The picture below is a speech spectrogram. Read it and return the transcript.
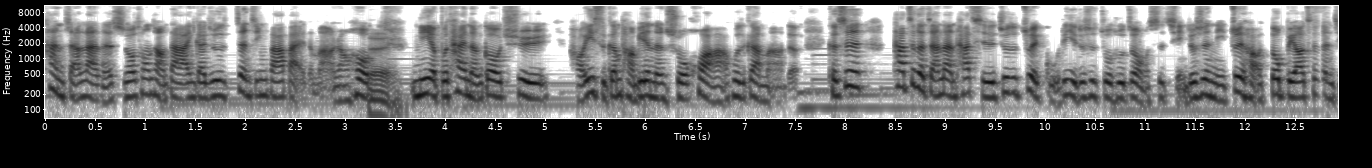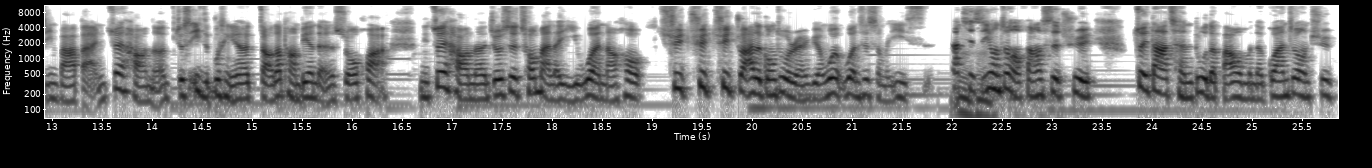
看展览的时候，通常大家应该就是正经八百的嘛，然后你也不太能够去好意思跟旁边人说话啊，或者干嘛的。可是他这个展览，他其实就是最鼓励，就是做出这种事情，就是你最好都不要正经八百，你最好呢就是一直不停的找到旁边的人说话，你最好呢就是充满了疑问，然后去去去抓着工作人员问问是什么意思。他其实用这种方式去最大程度的把我们的观众去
